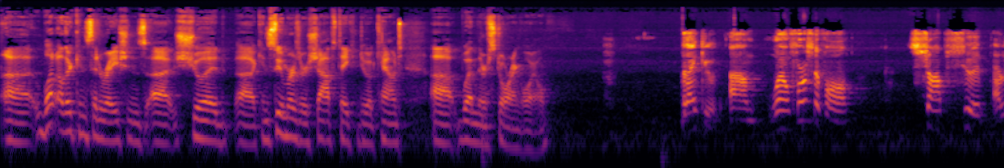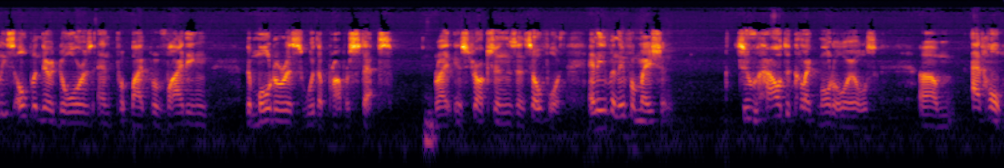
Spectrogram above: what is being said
Uh, what other considerations uh, should uh, consumers or shops take into account uh, when they're storing oil? Thank you. Um, well, first of all, shops should at least open their doors and pro- by providing the motorists with the proper steps. mm-hmm. right? Instructions and so forth, and even information to how to collect motor oils um, at home,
